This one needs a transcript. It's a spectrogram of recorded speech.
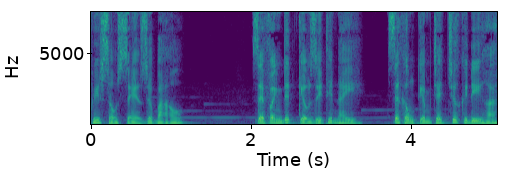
phía sau xe rồi bảo, Xe phanh đứt kiểu gì thế này? Xe không kiểm tra trước khi đi hả?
